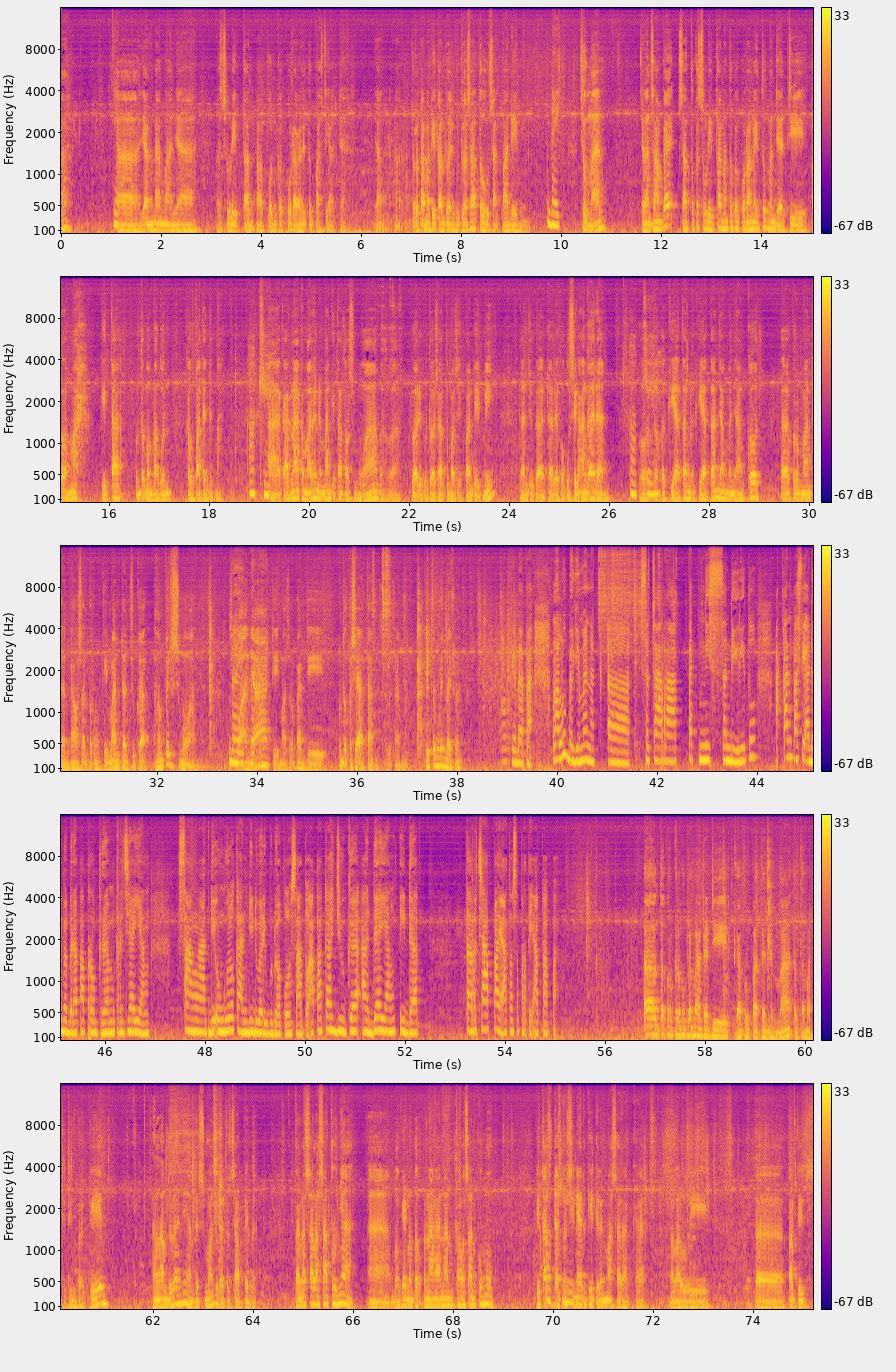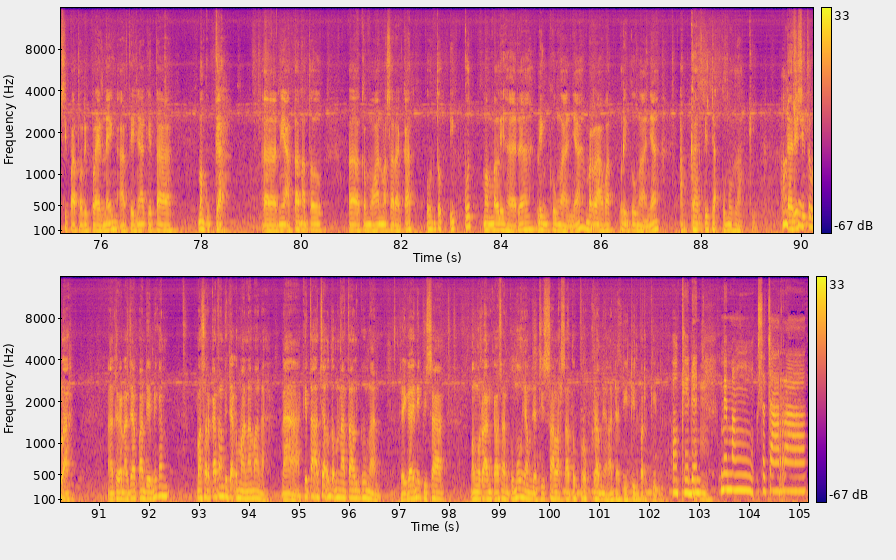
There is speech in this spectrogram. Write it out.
ya. uh, yang namanya kesulitan ataupun kekurangan itu pasti ada ya terutama di tahun 2021 saat pandemi baik cuman jangan sampai satu kesulitan atau kekurangan itu menjadi pelemah kita untuk membangun Kabupaten Demak Oke. Okay. Uh, karena kemarin memang kita tahu semua bahwa 2021 masih pandemi dan juga ada refocusing anggaran okay. untuk kegiatan-kegiatan yang menyangkut uh, perumahan dan kawasan permukiman dan juga hampir semuanya. Baik, semuanya Bapak. dimasukkan di untuk kesehatan terutama. Itu mungkin baik Pak. Oke Bapak. Lalu bagaimana uh, secara teknis sendiri tuh akan pasti ada beberapa program kerja yang sangat diunggulkan di 2021. Apakah juga ada yang tidak tercapai atau seperti apa, Pak? Uh, untuk program-program yang ada di Kabupaten Demak, terutama di Dinperkim, alhamdulillah ini hampir semua juga tercapai, Pak. Karena salah satunya, nah, mungkin untuk penanganan kawasan kumuh, kita okay. sudah bersinergi dengan masyarakat melalui uh, participatory planning, artinya kita menggugah uh, niatan atau uh, kemauan masyarakat untuk ikut memelihara lingkungannya, merawat lingkungannya agar tidak kumuh lagi. Okay. Dari situlah, nah dengan aja pandemi kan masyarakat kan tidak ke mana-mana. Nah kita ajak untuk menata lingkungan sehingga ini bisa mengurangi kawasan kumuh yang menjadi salah satu program yang ada di Dinperkim. Oke dan hmm. memang secara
